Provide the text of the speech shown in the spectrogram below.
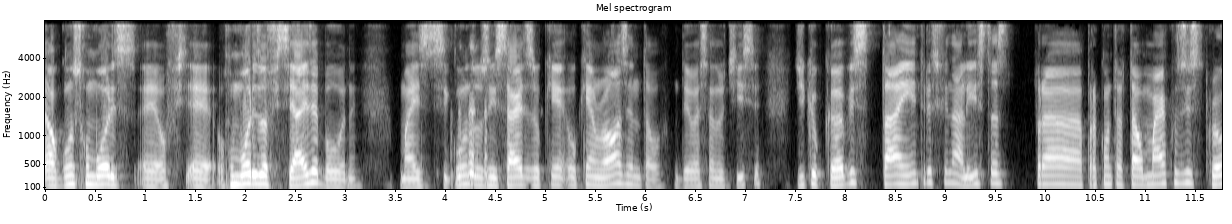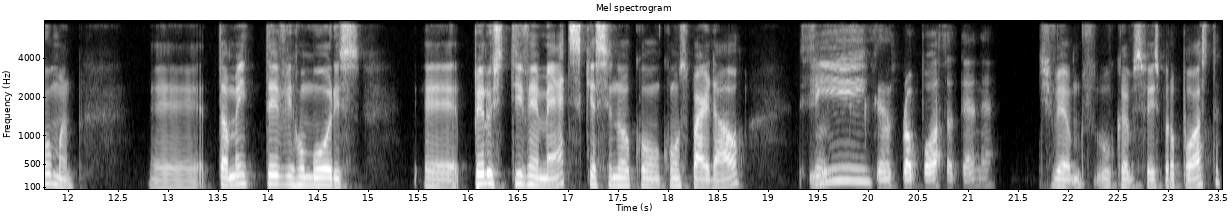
alguns rumores, é, ofi é, rumores oficiais é boa, né? Mas segundo os insiders, o Ken, o Ken Rosenthal deu essa notícia de que o Cubs está entre os finalistas para contratar o Marcos Stroman. É, também teve rumores é, pelo Steven Metz, que assinou com, com os Pardal. Sim, e... tivemos proposta até, né? Tivemos, o Cubs fez proposta.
